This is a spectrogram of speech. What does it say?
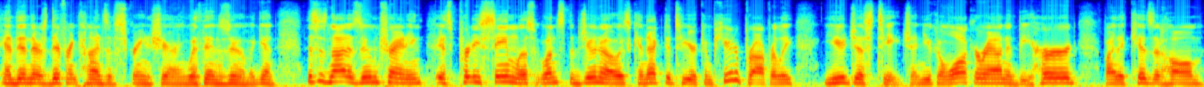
And then there's different kinds of screen sharing within Zoom. Again, this is not a Zoom training. It's pretty seamless. Once the Juno is connected to your computer properly, you just teach. And you can walk around and be heard by the kids at home.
